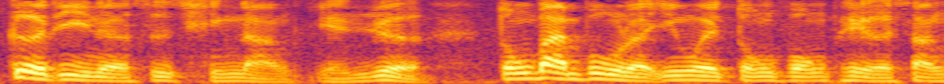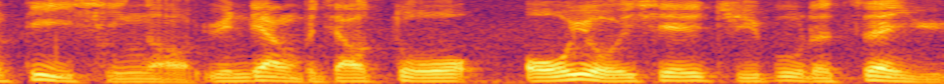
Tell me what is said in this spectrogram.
各地呢是晴朗炎热。东半部呢，因为东风配合上地形哦，云量比较多，偶有一些局部的阵雨。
